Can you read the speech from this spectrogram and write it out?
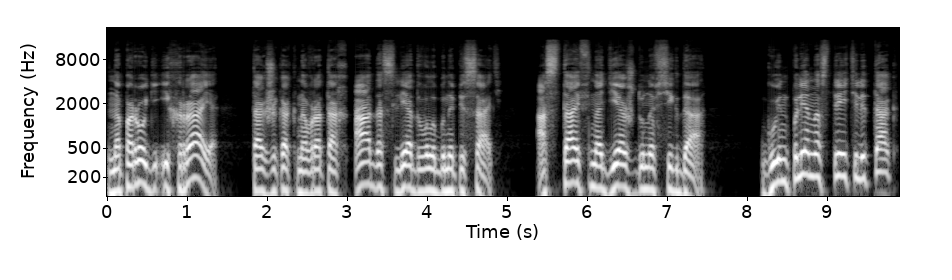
На пороге их рая, так же, как на вратах ада, следовало бы написать «Оставь надежду навсегда». Гуинплена встретили так,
